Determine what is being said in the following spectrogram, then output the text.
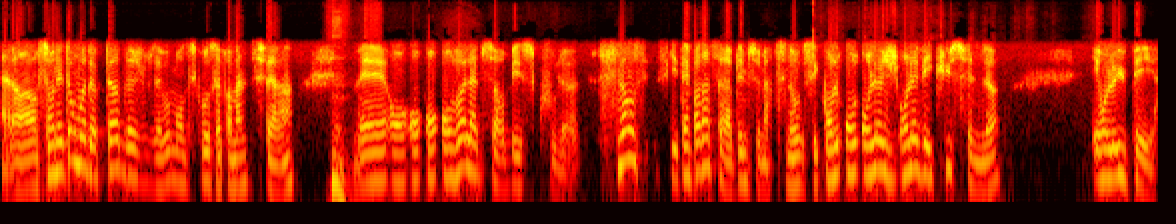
Alors, si on était au mois d'octobre, je vous avoue, mon discours serait pas mal différent. Hmm. Mais on, on, on va l'absorber, ce coup-là. Sinon, ce qui est important de se rappeler, M. Martineau, c'est qu'on on, on l'a vécu, ce film-là, et on l'a eu pire.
